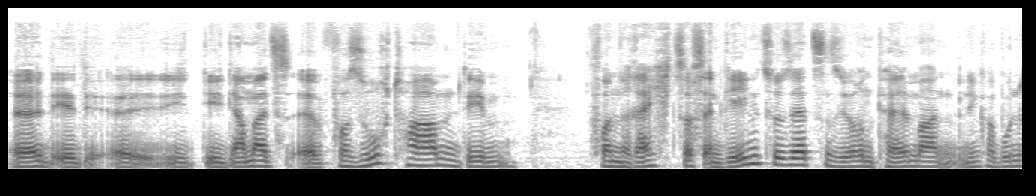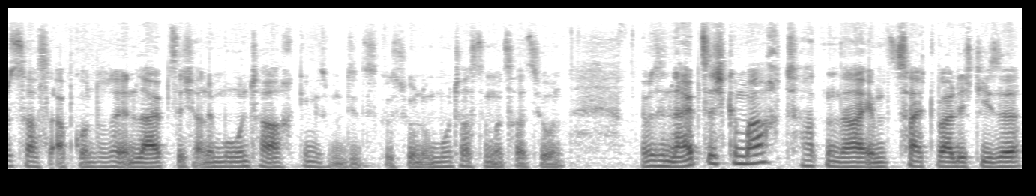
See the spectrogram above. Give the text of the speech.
äh, die, die, äh, die, damals äh, versucht haben, dem von rechts das entgegenzusetzen. Sören Pellmann, linker Bundestagsabgeordneter in Leipzig an dem Montag, ging es um die Diskussion um Montagsdemonstrationen. Wir haben es in Leipzig gemacht, hatten da eben zeitweilig diese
